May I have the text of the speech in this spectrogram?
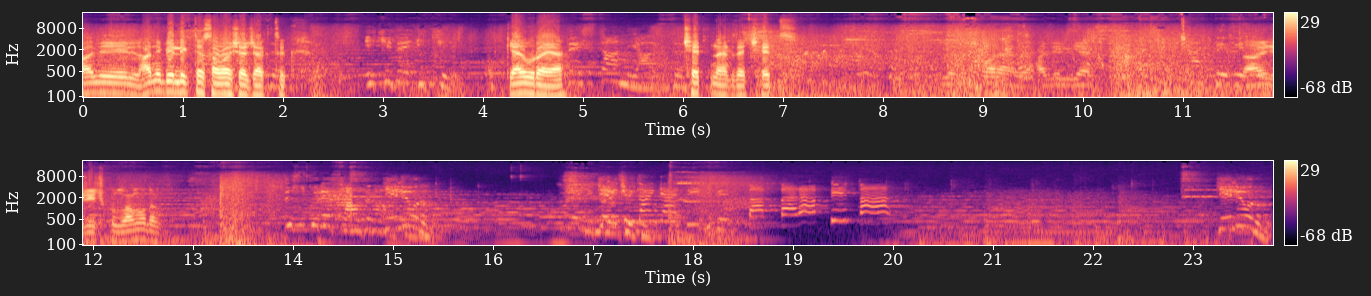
Halil hani birlikte savaşacaktık. Gel buraya. Destan yazdı. Chat nerede chat? Yazışma nerede? Halil gel. Daha önce hiç kullanmadım. Üst kule saldırı altında. Geliyorum. Kuleyi geri çekin. Geliyorum.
